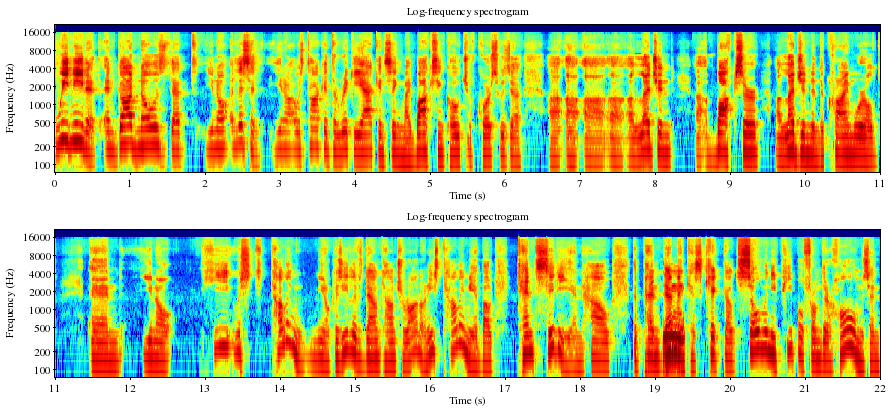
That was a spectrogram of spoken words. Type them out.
we need it. And god knows that you know listen you know i was talking to ricky atkinson my boxing coach of course who's a a, a, a legend a boxer a legend in the crime world. And you know he was telling you know because he lives downtown toronto and he's telling me about tent city and how the pandemic mm. has kicked out so many people from their homes and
